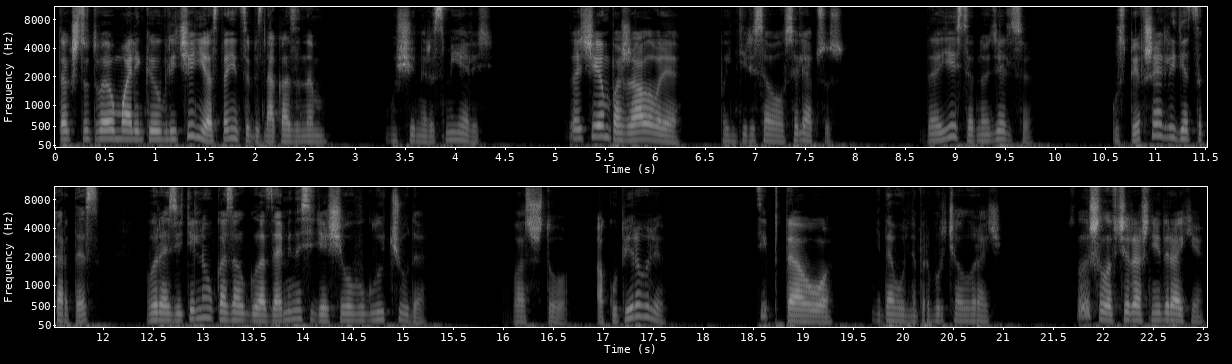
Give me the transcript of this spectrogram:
«Так что твое маленькое увлечение останется безнаказанным». Мужчины рассмеялись. «Зачем пожаловали?» — поинтересовался Ляпсус. «Да есть одно дельце». Успевший оглядеться Кортес выразительно указал глазами на сидящего в углу чуда. «Вас что, оккупировали?» «Тип того», — недовольно пробурчал врач. «Слышала вчерашней драки».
